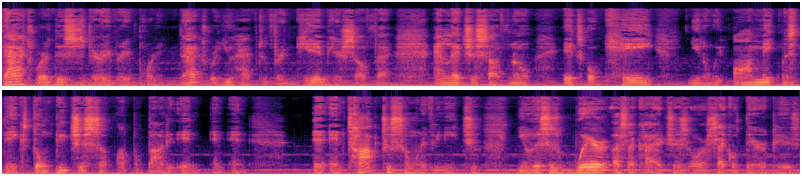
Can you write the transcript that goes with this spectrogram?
that's where this is very, very important. That's where you have to forgive yourself at and let yourself know it's okay. You know, we all make mistakes. Don't beat yourself up about it and, and, and and, talk to someone if you need to. You know, this is where a psychiatrist or a psychotherapist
